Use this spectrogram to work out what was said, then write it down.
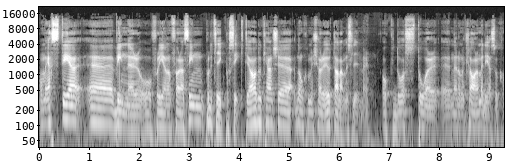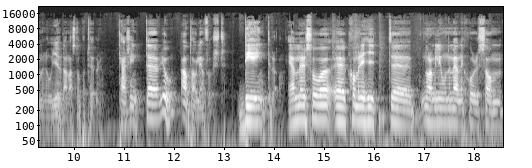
om SD eh, vinner och får genomföra sin politik på sikt, ja då kanske de kommer köra ut alla muslimer. Och då står, eh, när de är klara med det, så kommer nog judarna stå på tur. Kanske inte, jo, antagligen först. Det är inte bra. Eller så eh, kommer det hit eh, några miljoner människor som,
